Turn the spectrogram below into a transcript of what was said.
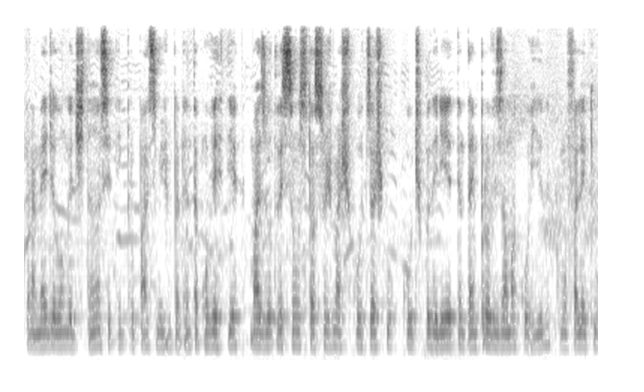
para média e longa distância, tem pro passe mesmo para tentar converter, mas outras são situações mais curtas, acho que o coach poderia tentar improvisar uma corrida. Como eu falei aqui, o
